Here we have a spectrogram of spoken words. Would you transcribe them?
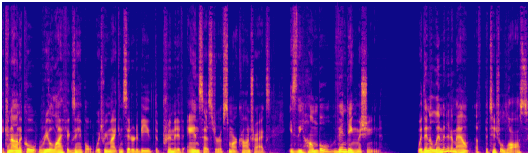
A canonical real life example, which we might consider to be the primitive ancestor of smart contracts, is the humble vending machine. Within a limited amount of potential loss,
